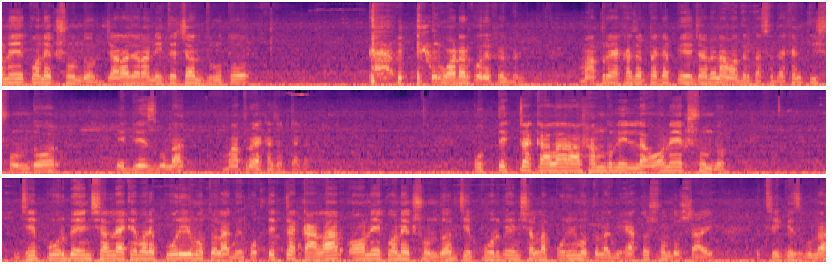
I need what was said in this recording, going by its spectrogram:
অনেক অনেক সুন্দর। যারা যারা নিতে চান, দ্রুত অর্ডার করে ফেলবেন। মাত্র এক হাজার টাকা পেয়ে যাবেন আমাদের কাছে। দেখেন কি সুন্দর এই ড্রেসগুলা মাত্র এক হাজার টাকা। প্রত্যেকটা কালার আলহামদুলিল্লাহ অনেক সুন্দর। যে পরবে ইনশাল্লাহ একেবারে পরীর মতো লাগবে। প্রত্যেকটা কালার অনেক অনেক সুন্দর। যে পরবে ইনশাল্লাহ পরীর মতো লাগবে। এত সুন্দর শাড়ি থ্রি পিসগুলা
